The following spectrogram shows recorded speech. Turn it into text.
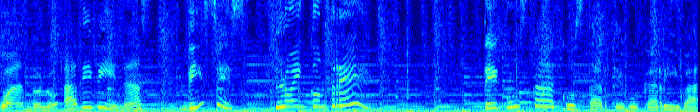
Cuando lo adivinas, dices, ¡lo encontré! ¿Te gusta acostarte boca arriba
